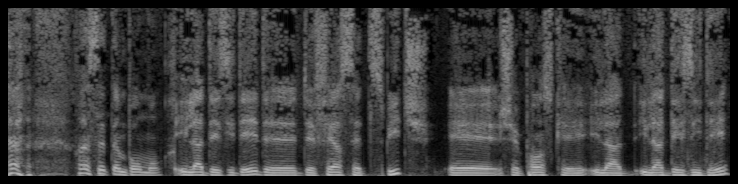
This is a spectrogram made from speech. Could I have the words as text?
c'est un bon mot. Il a des idées de, de faire cette speech et je pense qu'il a, il a des idées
